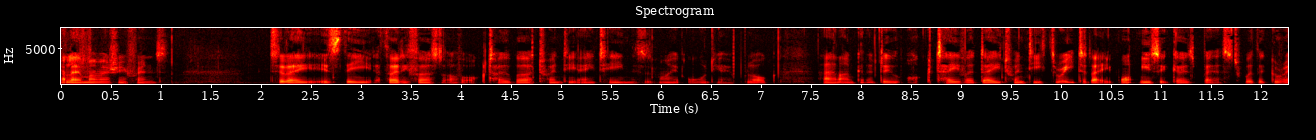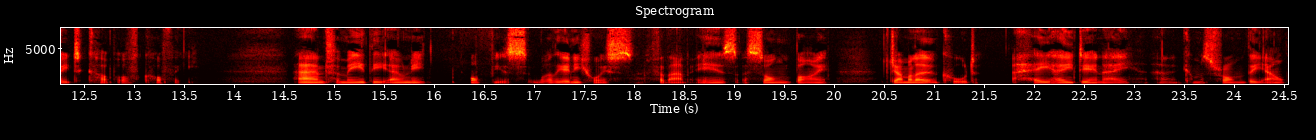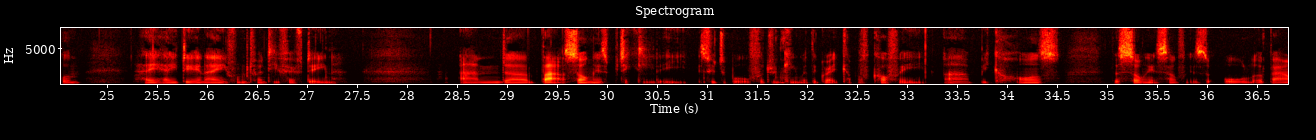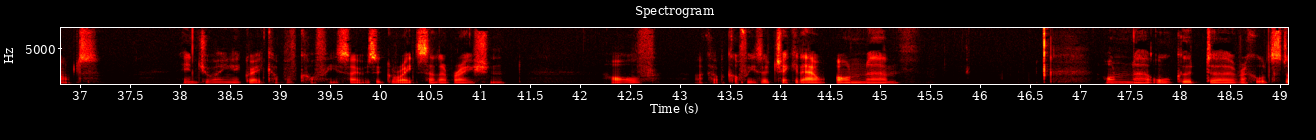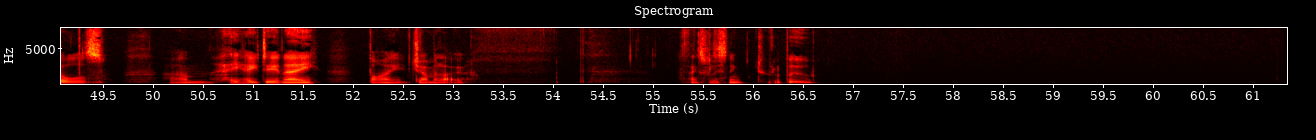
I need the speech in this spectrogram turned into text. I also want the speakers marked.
Speaker 1: Hello, my imaginary friends. Today is the 31st of October 2018. This is my audio blog, and I'm going to do Octaver Day 23 today. What music goes best with a great cup of coffee? And for me, the only obvious, well, the only choice for that is a song by Jamelo called Hey Hey DNA, and it comes from the album Hey Hey DNA from 2015 and uh, that song is particularly suitable for drinking with a great cup of coffee uh, because the song itself is all about enjoying a great cup of coffee. So it's a great celebration of a cup of coffee. So check it out on um, on uh, all good uh, record stores. Um, hey Hey DNA by Jamelo. Thanks for listening. Toodle boo.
